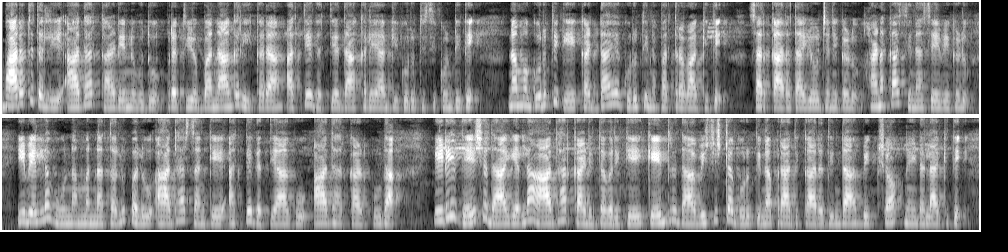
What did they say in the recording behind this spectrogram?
ಭಾರತದಲ್ಲಿ ಆಧಾರ್ ಕಾರ್ಡ್ ಎನ್ನುವುದು ಪ್ರತಿಯೊಬ್ಬ ನಾಗರಿಕರ ಅತ್ಯಗತ್ಯ ದಾಖಲೆಯಾಗಿ ಗುರುತಿಸಿಕೊಂಡಿದೆ. ನಮ್ಮ ಗುರುತಿಗೆ ಕಡ್ಡಾಯ ಗುರುತಿನ ಪತ್ರವಾಗಿದೆ. ಸರ್ಕಾರದ ಯೋಜನೆಗಳು, ಹಣಕಾಸಿನ ಸೇವೆಗಳು, ಇವೆಲ್ಲವೂ ನಮ್ಮನ್ನ ತಲುಪಲು ಆಧಾರ್ ಸಂಖ್ಯೆ ಅತ್ಯಗತ್ಯ ಹಾಗೂ ಆಧಾರ್ ಕಾರ್ಡ್ ಕೂಡ. ಇಡೀ ದೇಶದ ಎಲ್ಲ ಆಧಾರ್ ಕಾರ್ಡ್ ಇದ್ದವರಿಗೆ ಕೇಂದ್ರದ ವಿಶಿಷ್ಟ ಗುರುತಿನ ಪ್ರಾಧಿಕಾರದಿಂದ ಬಿಗ್ ಶಾಕ್ ನೀಡಲಾಗಿದೆ.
